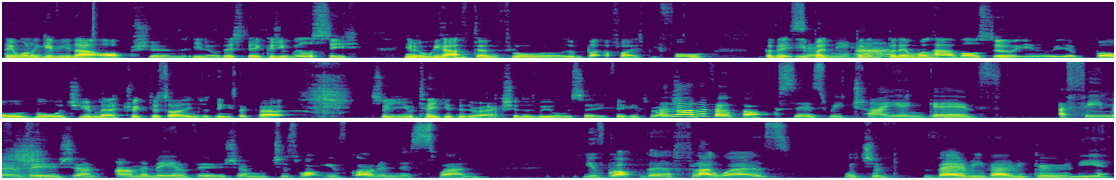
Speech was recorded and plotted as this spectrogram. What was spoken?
they want to give you that option. You know, this there because you will see. You know, we have done florals and butterflies before. But, they, but, but but then we'll have also you know yeah, bold more geometric designs and things like that. So you take it the direction, as we always say, take it direction. A lot of our boxes, we try and give a female version and a male version, which is what you've got in this one. You've got the flowers, which are very, very girly.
